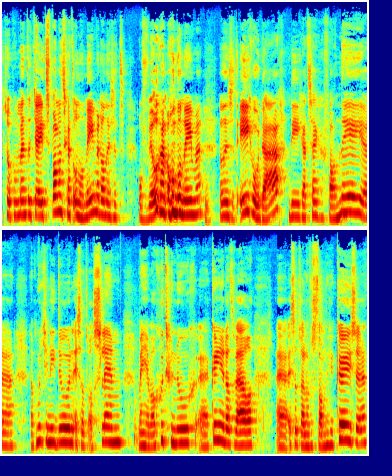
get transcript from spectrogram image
Dus op het moment dat jij iets spannends gaat ondernemen, dan is het, of wil gaan ondernemen, dan is het ego daar. Die gaat zeggen van, nee, eh, dat moet je niet doen. Is dat wel slim? Ben je wel goed genoeg? Kun je dat wel? Eh, is dat wel een verstandige keuze?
